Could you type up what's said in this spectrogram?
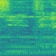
she did.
